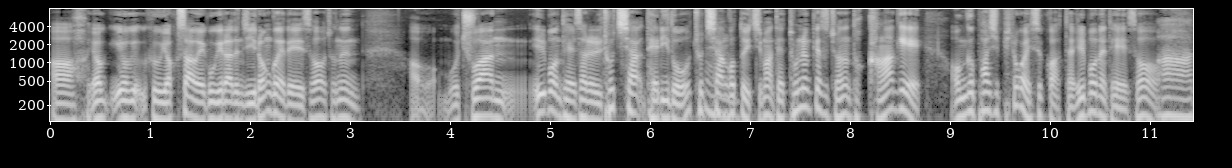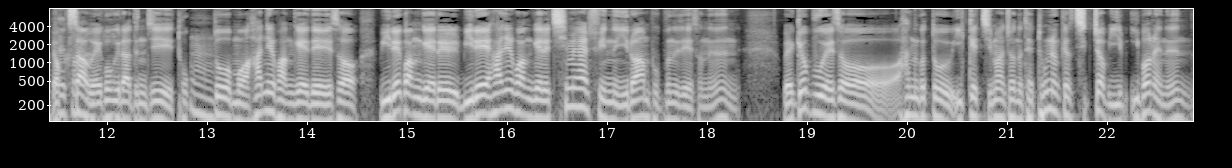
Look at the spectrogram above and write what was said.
어역그 역사 왜곡이라든지 이런 거에 대해서 저는 어 뭐 주한 일본 대사를 초치한 대리도 초치한 음. 것도 있지만 대통령께서 저는 더 강하게 언급하실 필요가 있을 것 같아요. 일본에 대해서 아, 역사 대통령이. 왜곡이라든지 독도 뭐 한일 관계에 대해서 미래 관계를 미래 한일 관계를 침해할 수 있는 이러한 부분에 대해서는 외교부에서 하는 것도 있겠지만 저는 대통령께서 직접 이- 이번에는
